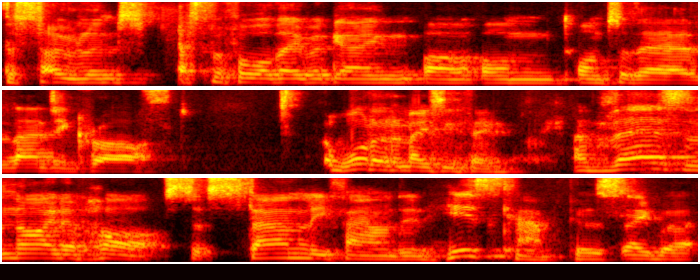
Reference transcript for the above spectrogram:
the Solent just before they were going on, on onto their landing craft. What an amazing thing. And there's the nine of hearts that Stanley found in his camp because they were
